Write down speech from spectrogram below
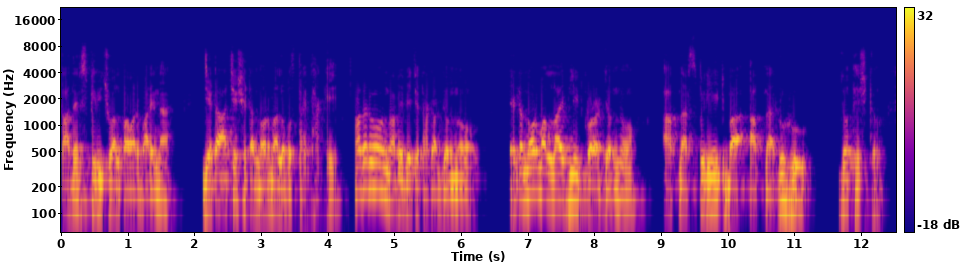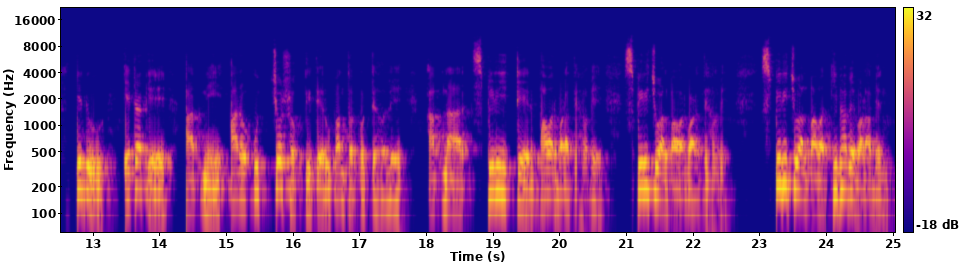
তাদের স্পিরিচুয়াল পাওয়ার বাড়ে না। যেটা আছে সেটা নর্মাল অবস্থায় থাকে। সাধারণভাবে বেঁচে থাকার জন্য, একটা নর্মাল লাইফ লিড করার জন্য আপনার স্পিরিট বা আপনার রুহু যথেষ্ট। কিন্তু এটাকে আপনি আরও উচ্চ শক্তিতে রূপান্তর করতে হলে আপনার স্পিরিটের পাওয়ার বাড়াতে হবে স্পিরিচুয়াল পাওয়ার বাড়াতে হবে। স্পিরিচুয়াল পাওয়ার কীভাবে বাড়াবেন?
